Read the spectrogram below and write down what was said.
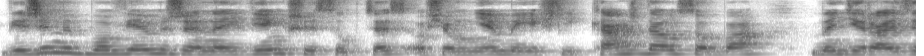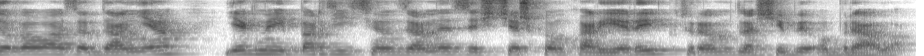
Wierzymy bowiem, że największy sukces osiągniemy, jeśli każda osoba będzie realizowała zadania jak najbardziej związane ze ścieżką kariery, którą dla siebie obrała.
